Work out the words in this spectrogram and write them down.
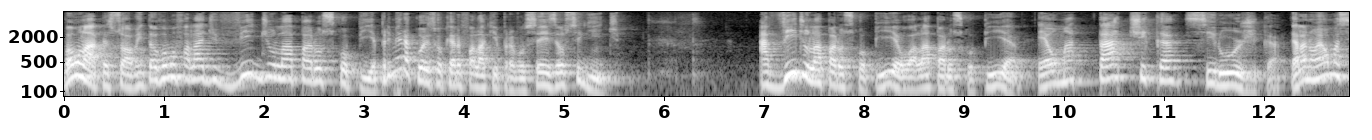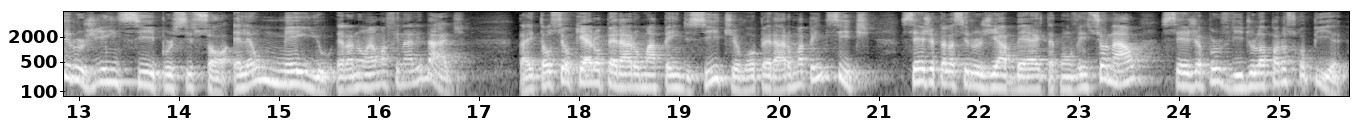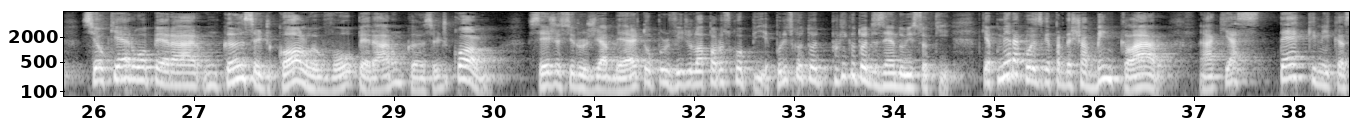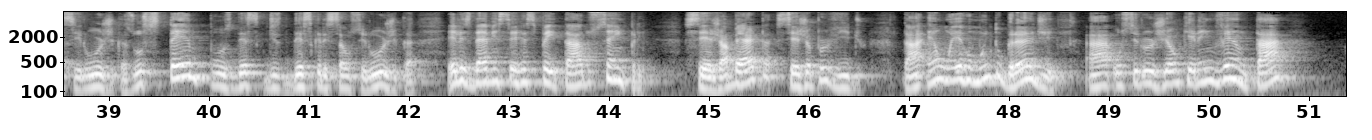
Vamos lá, pessoal. Então vamos falar de videolaparoscopia. Primeira coisa que eu quero falar aqui para vocês é o seguinte: a videolaparoscopia ou a laparoscopia é uma tática cirúrgica. Ela não é uma cirurgia em si por si só, ela é um meio, ela não é uma finalidade. Tá? Então, se eu quero operar uma apendicite, eu vou operar uma apendicite seja pela cirurgia aberta convencional, seja por videolaparoscopia. Se eu quero operar um câncer de colo, eu vou operar um câncer de colo, seja cirurgia aberta ou por videolaparoscopia. Por isso que eu tô, por que, eu estou dizendo isso aqui? Porque a primeira coisa que é para deixar bem claro é que as técnicas cirúrgicas, os tempos de descrição cirúrgica, eles devem ser respeitados sempre, seja aberta, seja por vídeo. Tá? É um erro muito grande ah, o cirurgião querer inventar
